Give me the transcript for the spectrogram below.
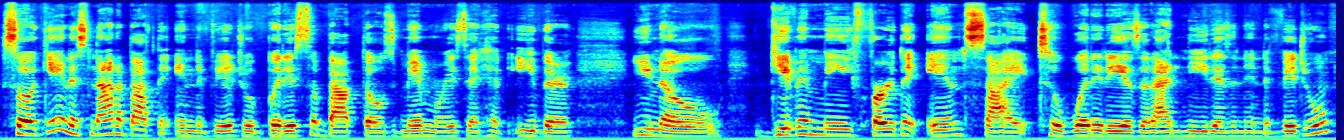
So, again, it's not about the individual, but it's about those memories that have either, you know, given me further insight to what it is that I need as an individual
